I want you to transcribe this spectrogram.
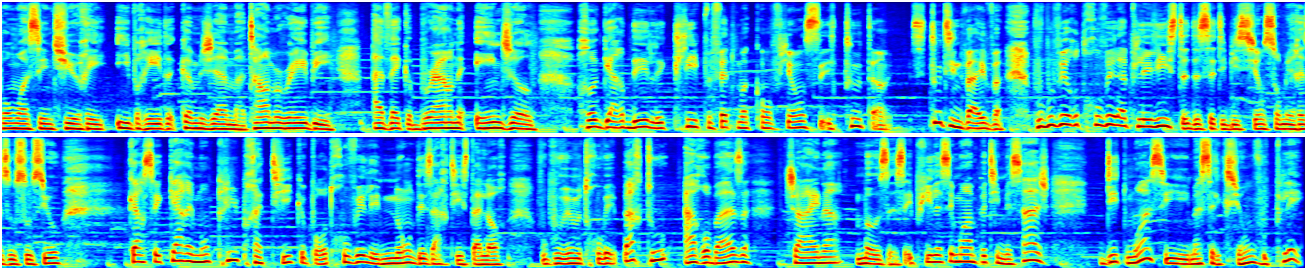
Pour moi, c'est une tuerie hybride comme j'aime. Tom Araby avec Brown Angel. Regardez le clip, faites-moi confiance, c'est tout un, c'est toute une vibe. Vous pouvez retrouver la playlist de cette émission sur mes réseaux sociaux car c'est carrément plus pratique pour retrouver les noms des artistes. Alors, vous pouvez me trouver partout, China Moses. Et puis, laissez-moi un petit message. Dites-moi si ma sélection vous plaît.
